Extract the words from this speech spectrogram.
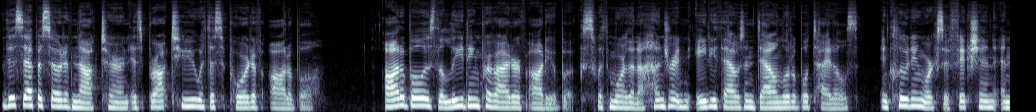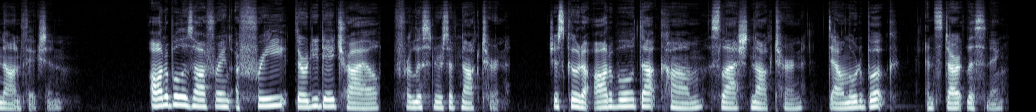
This episode of Nocturne is brought to you with the support of Audible. Audible is the leading provider of audiobooks with more than 180,000 downloadable titles, including works of fiction and nonfiction. Audible is offering a free 30-day trial for listeners of Nocturne. Just go to audible.com slash nocturne, download a book, and start listening.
